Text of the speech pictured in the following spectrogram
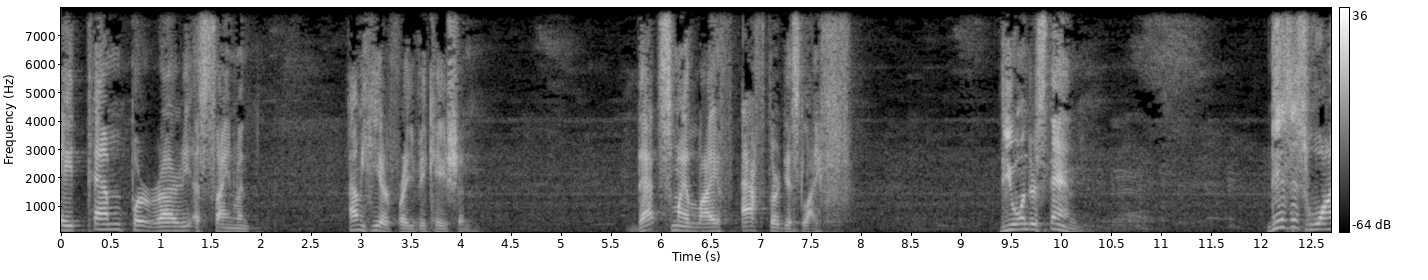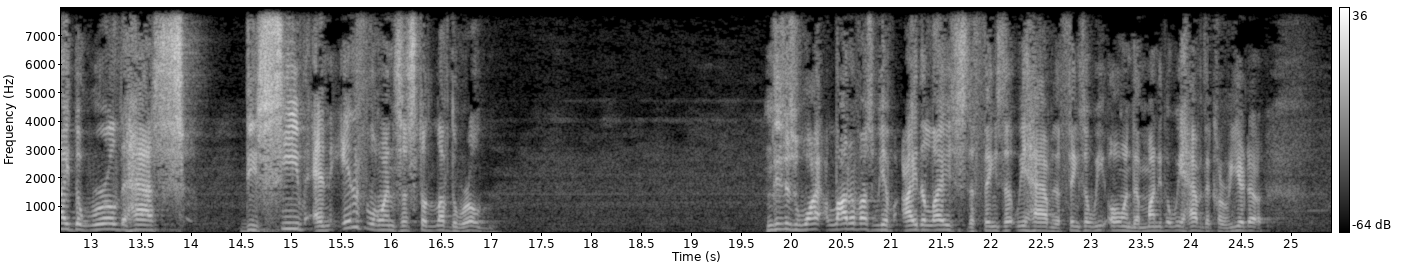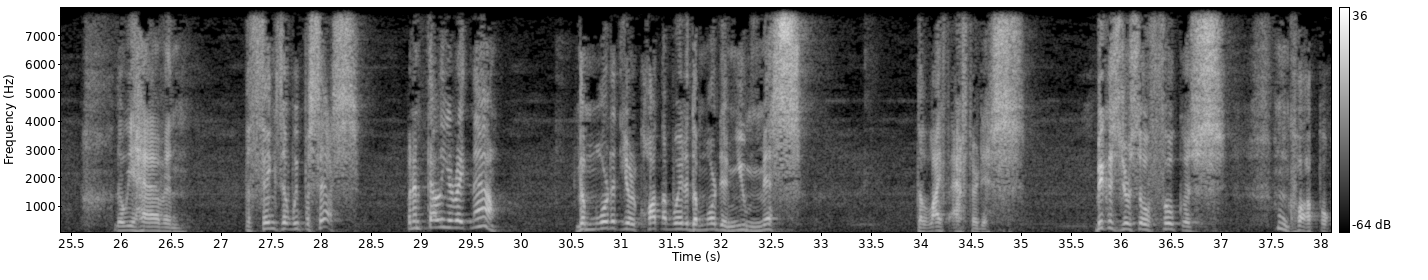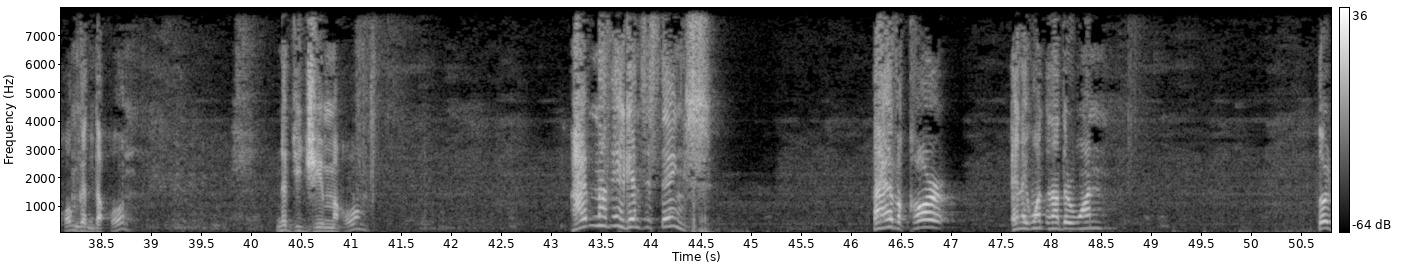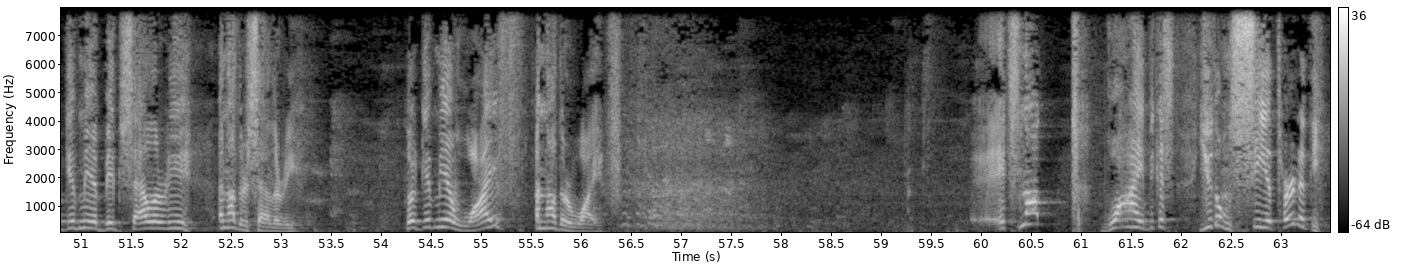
a temporary assignment. I'm here for a vacation. That's my life after this life. Do you understand? This is why the world has deceived and influenced us to love the world. And this is why a lot of us, we have idolized the things that we have, the things that we own, the money that we have, the career that, that we have, and the things that we possess. But I'm telling you right now, the more that you're caught up with it, the more that you miss the life after this. Because you're so focused, ang ko, ang ganda ko, nag-gym ako. I have nothing against these things. I have a car and I want another one. Lord, give me a big salary, another salary. Lord, give me a wife, another wife. It's not Why? Because you don't see eternity.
